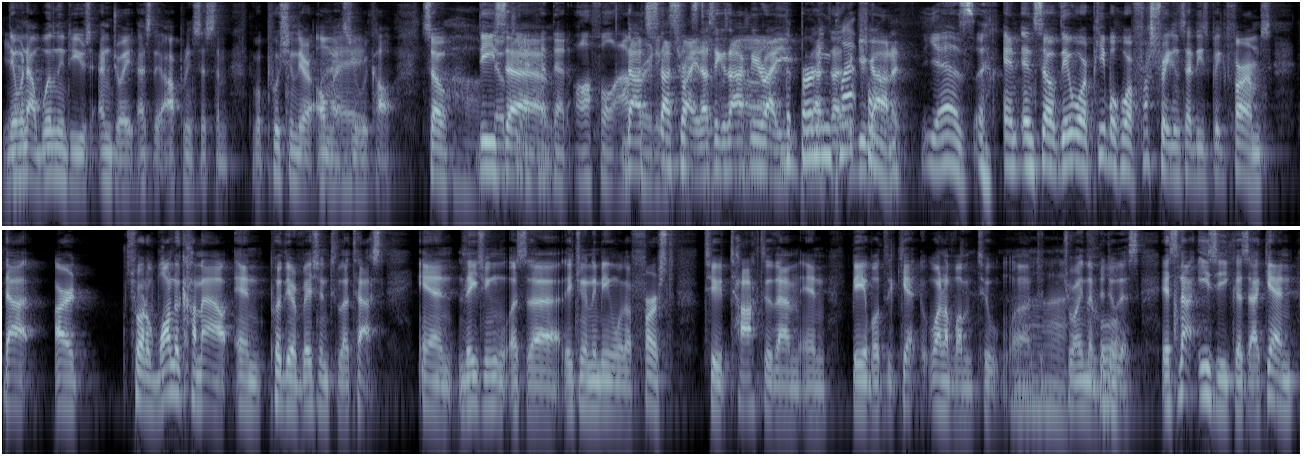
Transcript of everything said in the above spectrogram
They were not willing to use Android as their operating system. They were pushing their own, as you recall. So these Nokia uh, had that awful operating that's that's right. That's exactly Oh, right. The burning That's- that- You got it. Yes. And and so there were people who are frustrated inside these big firms that are sort of want to come out and put their vision to the test. And Lei Jun was uh, Lei Jun and Lin Bin were the first to talk to them and be able to get one of them to uh, to join them to do this. It's not easy because again,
